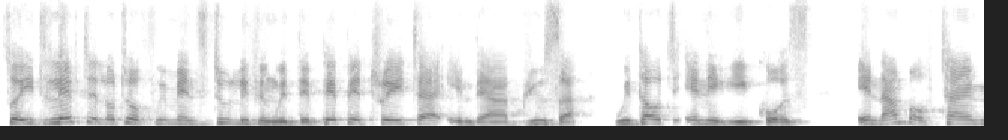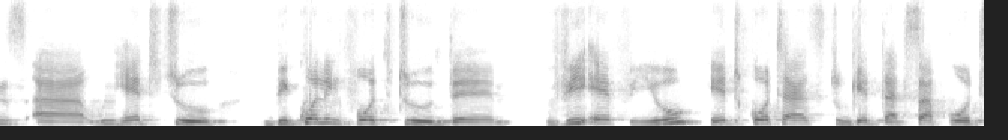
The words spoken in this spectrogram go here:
So it left a lot of women still living with the perpetrator and the abuser without any recourse. A number of times uh, we had to be calling forth to the VFU headquarters to get that support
